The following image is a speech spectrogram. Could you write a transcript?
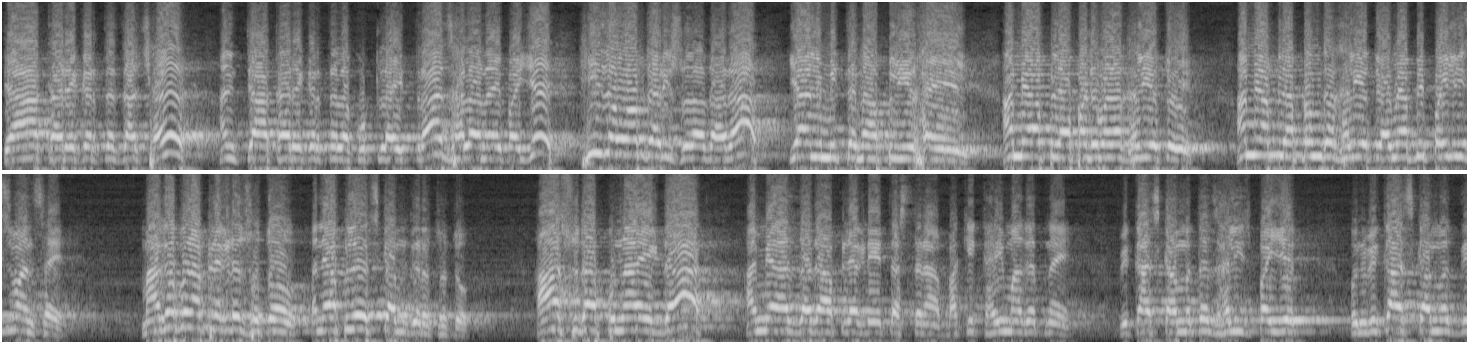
त्या कार्यकर्त्याचा छळ आणि त्या कार्यकर्त्याला कुठलाही त्रास झाला नाही पाहिजे ही जबाबदारी सुद्धा दादा या निमित्तानं आपली राहील. आम्ही आपल्या पाठबळाखाली येतोय आम्ही आपल्या पंखाखाली येतोय आम्ही आपली पहिलीच माणसं आहे. मागं पण आपल्याकडेच होतो आणि आपलंच काम करत होतो. आज सुद्धा पुन्हा एकदा आम्ही आज दादा आपल्याकडे येत असताना बाकी काही मागत नाही. विकास कामं तर झालीच पाहिजेत पण विकास कामं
